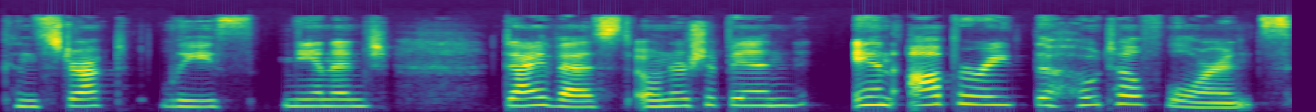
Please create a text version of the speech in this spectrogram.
construct, lease, manage, divest, ownership in, and operate the Hotel Florence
